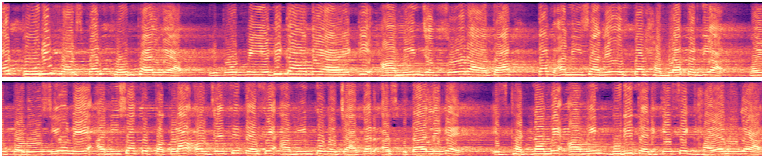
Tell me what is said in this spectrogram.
और पूरी फर्श पर खून फैल गया। रिपोर्ट में यह भी कहा गया है कि आमीन जब सो रहा था, तब अनीसा ने उस पर हमला कर दिया। वहीं पड़ोसियों ने अनीसा को पकड़ा और जैसे तैसे आमीन को बचाकर अस्पताल ले गए। इस घटना में आमीन बुरी तरीके से घायल हो गया।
